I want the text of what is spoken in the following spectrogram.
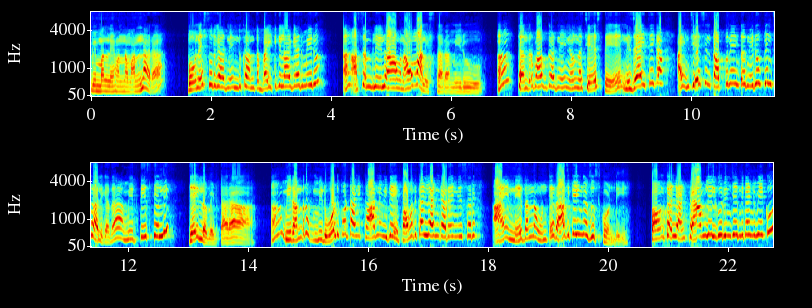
మిమ్మల్ని ఏమన్నా అన్నారా? భువనేశ్వర్ గారిని ఎందుకు అంత బయటికి లాగారు మీరు? అసెంబ్లీలో ఆమెను అవమానిస్తారా మీరు? చంద్రబాబు గారిని ఏమన్నా చేస్తే నిజాయితీగా ఆయన చేసిన తప్పునేంటో నిరూపించాలి కదా. మీరు తీసుకెళ్ళి జైల్లో పెడతారా? మీరందరూ మీరు ఓడిపోవటానికి కారణం ఇదే. పవన్ కళ్యాణ్ గారు ఏం చేశారు? ఆయన ఏదన్నా ఉంటే రాజకీయంగా చూసుకోండి. పవన్ కళ్యాణ్ ఫ్యామిలీల గురించి ఎందుకండి మీకు?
